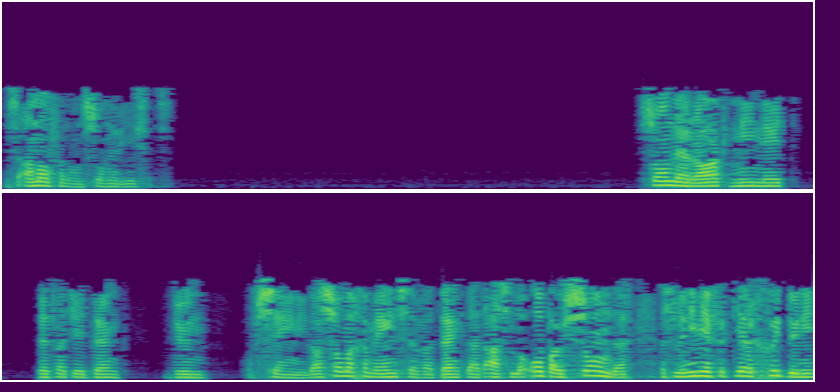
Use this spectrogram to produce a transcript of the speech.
Dis almal van ons sonder Jesus. Sonde raak nie net dit wat jy dink, doen of sê nie. Daar's sommige mense wat dink dat as hulle ophou sondig, as hulle nie meer verkeerde goed doen nie,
